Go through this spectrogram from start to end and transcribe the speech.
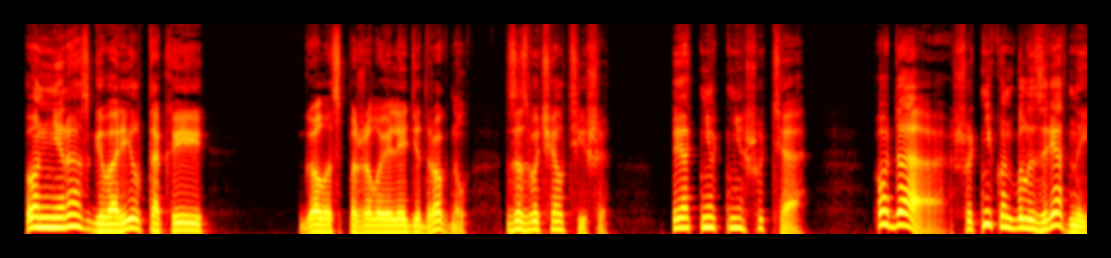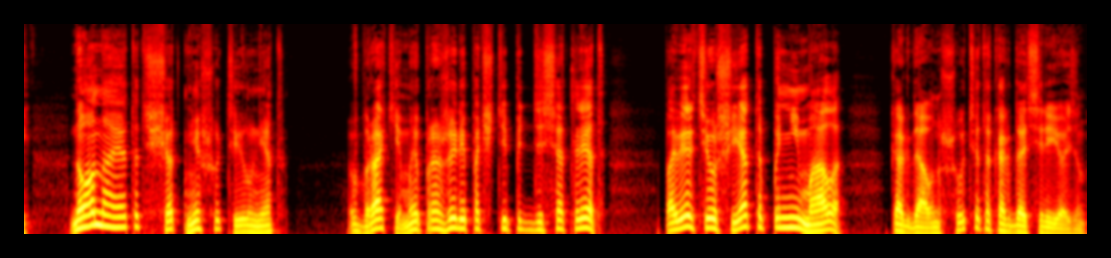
Он не раз говорил так и... Голос пожилой леди дрогнул, зазвучал тише. И отнюдь не шутя. О да, шутник он был изрядный, но он на этот счет не шутил, нет. В браке мы прожили почти пятьдесят лет. Поверьте уж, я-то понимала, когда он шутит, а когда серьезен.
